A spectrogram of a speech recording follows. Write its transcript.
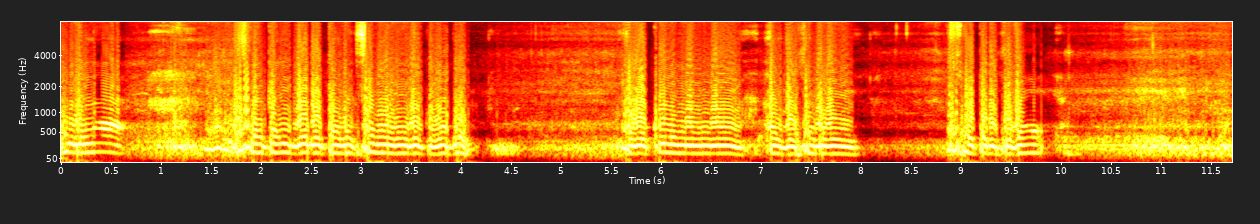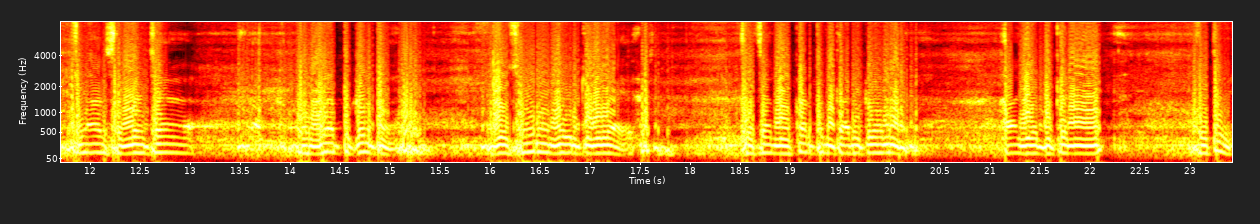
जिल्हा सहकारी दूध उत्पादक संघ मर्यादित कोल्हापूर गोकुळ या नावानं आज देशामध्ये सुपरिचित आहे. या संघाच्या ऊर्जा प्रकल्प जो सौर ऊर्जेवर केलेला आहे त्याचा लोकार्पण कार्यक्रम आज या ठिकाणी होतोय.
